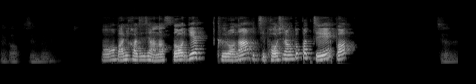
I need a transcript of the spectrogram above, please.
내가 없으면 어, 많이 가지지 않았어. yet. 그러나, 그치. but이랑 똑같지. but. 이제는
